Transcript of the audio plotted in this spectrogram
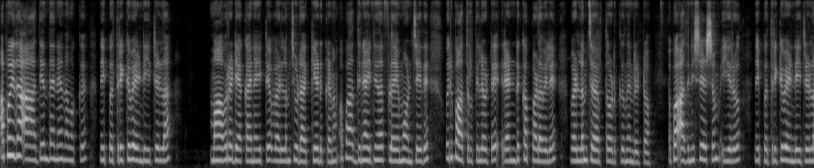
അപ്പോൾ ഇത് ആദ്യം തന്നെ നമുക്ക് നെയ്പത്രിക്ക് വേണ്ടിയിട്ടുള്ള മാവ് റെഡിയാക്കാനായിട്ട് വെള്ളം ചൂടാക്കി എടുക്കണം അപ്പോൾ അതിനായിട്ട് ഞാൻ ഫ്ലെയിം ഓൺ ചെയ്ത് ഒരു പാത്രത്തിലോട്ട് രണ്ട് കപ്പ് അളവിൽ വെള്ളം ചേർത്ത് കൊടുക്കുന്നുണ്ട് കേട്ടോ. അപ്പോൾ അതിനുശേഷം ഈ ഒരു നെയ്പ്പത്തിരിക്ക് വേണ്ടിയിട്ടുള്ള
